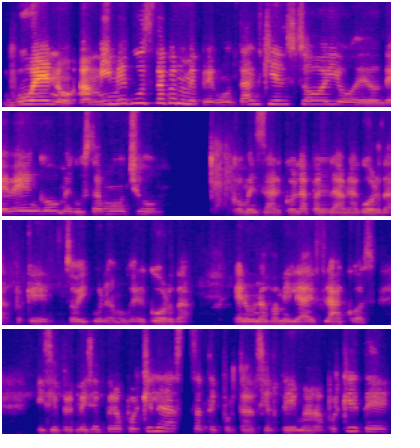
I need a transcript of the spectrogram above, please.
Bueno, a mí me gusta cuando me preguntan quién soy o de dónde vengo, me gusta mucho comenzar con la palabra gorda, porque soy una mujer gorda en una familia de flacos y siempre me dicen, pero ¿por qué le das tanta importancia al tema? ¿Por qué te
